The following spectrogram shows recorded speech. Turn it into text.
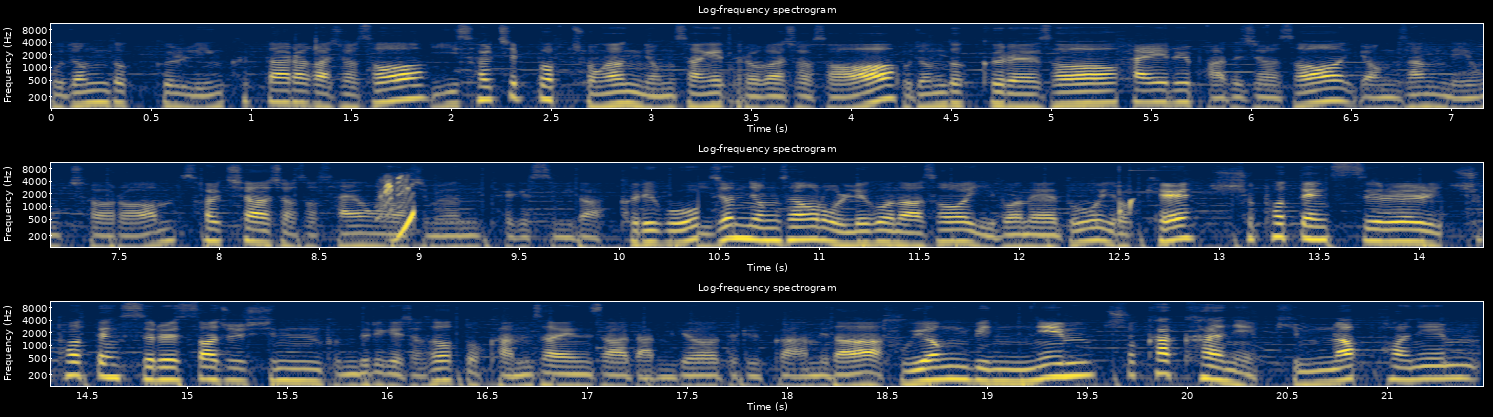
고정 댓글 링크 따라가셔서 이 설치법 종합 영상에 들어가셔서 고정 댓글에서 파일을 받으셔서 영상 내용처럼 설치하셔서 사용하시면 되겠습니다. 그리고 이전 영상을 올리고 나서 이번에도 이렇게 슈퍼땡스를 슈퍼땡스를 쏴주신 분들이 계셔서 또 감사 인사 남겨드릴까 합니다. 부영빈님, 추카카님, 김라파님,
